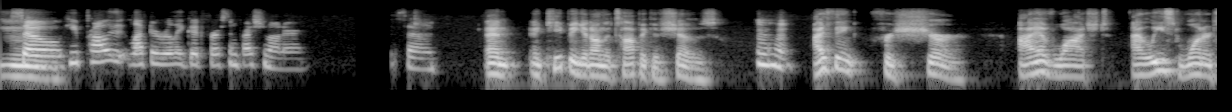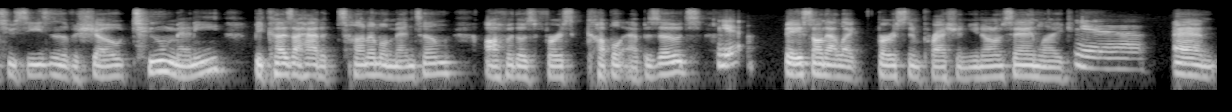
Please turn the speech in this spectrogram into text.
Mm. so he probably left a really good first impression on her so and and keeping it on the topic of shows, mhm. I think for sure I have watched at least one or two seasons of a show too many because I had a ton of momentum off of those first couple episodes yeah based on that like first impression. You know what I'm saying? Like yeah and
